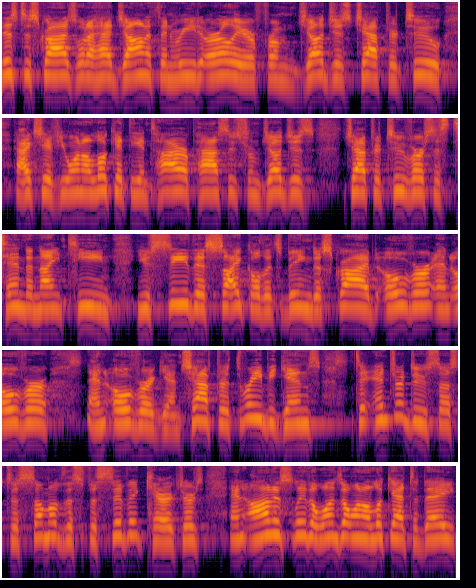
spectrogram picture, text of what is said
This describes what I had Jonathan read earlier from Judges chapter 2. Actually, if you want to look at the entire passage from Judges chapter 2, verses 10 to 19, you see this cycle that's being described over and over and over again. Chapter 3 begins to introduce us to some of the specific characters, and honestly, the ones I want to look at today,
